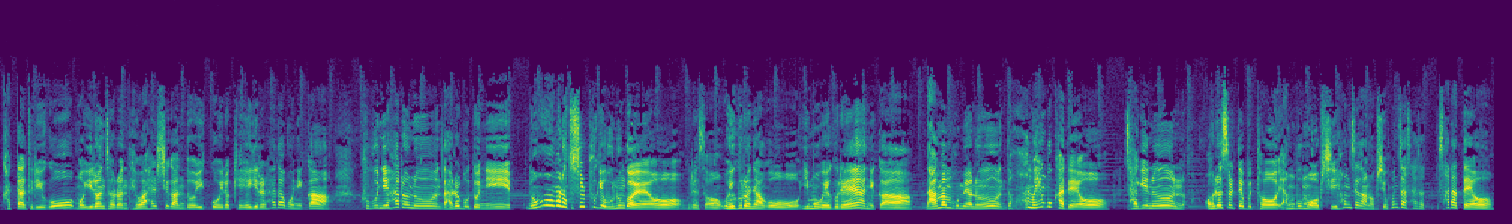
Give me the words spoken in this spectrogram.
갖다 드리고 뭐 이런저런 대화할 시간도 있고 이렇게 얘기를 하다 보니까 그분이 하루는 나를 보더니 너무나도 슬프게 우는 거예요. 그래서 왜 그러냐고 이모 왜 그래 하니까 나만 보면은 너무 행복하대요. 자기는 어렸을 때부터 양부모 없이 형제간 없이 혼자 살았대요.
